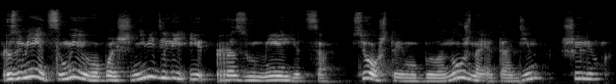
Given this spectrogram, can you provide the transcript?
Разумеется, мы его больше не видели, и, разумеется, все, что ему было нужно, это один шиллинг.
